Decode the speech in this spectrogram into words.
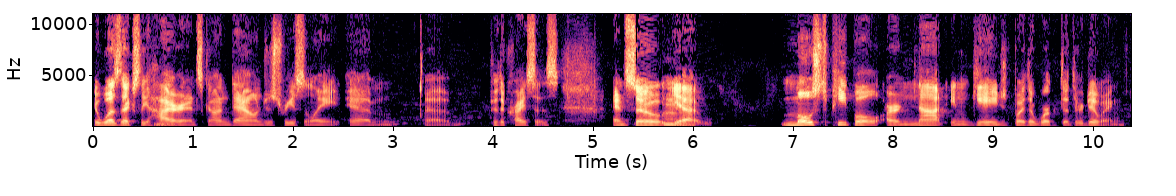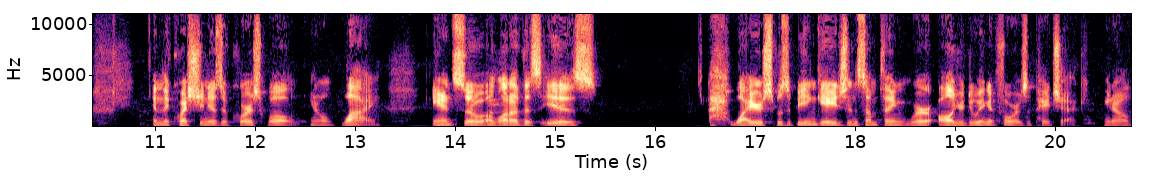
It was actually hmm. higher, and it's gone down just recently um, uh, through the crisis. And so, mm. yeah, most people are not engaged by the work that they're doing. And the question is, of course, well, you know, why? And so a hmm. lot of this is why you're supposed to be engaged in something where all you're doing it for is a paycheck, you know?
